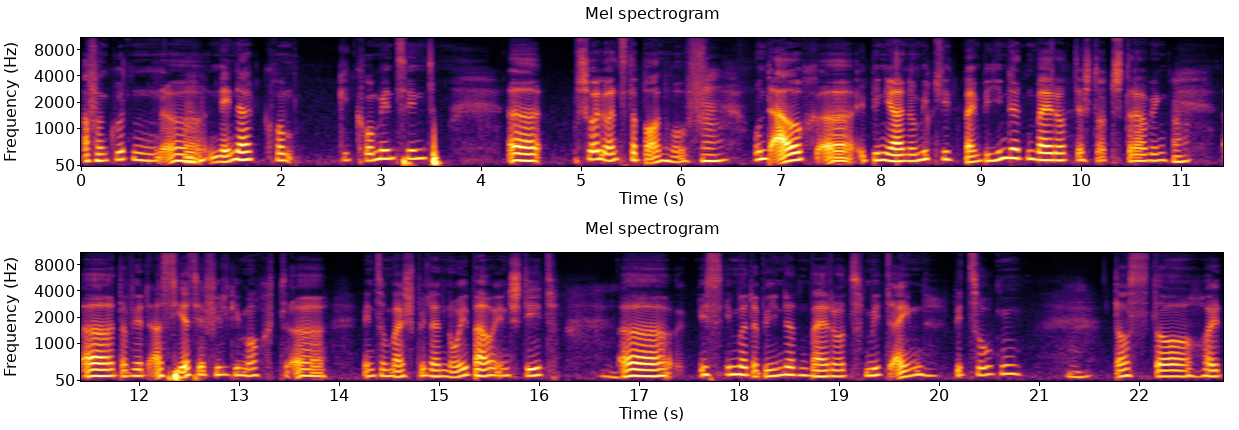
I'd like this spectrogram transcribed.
auf einen guten äh, mhm. Nenner gekommen sind. Schon allein der Bahnhof. Mhm. Und auch, äh, ich bin ja auch noch Mitglied beim Behindertenbeirat der Stadt Straubing. Mhm. Äh, da wird auch sehr, sehr viel gemacht. Äh, wenn zum Beispiel ein Neubau entsteht, mhm. Äh, ist immer der Behindertenbeirat mit einbezogen, mhm. dass da halt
